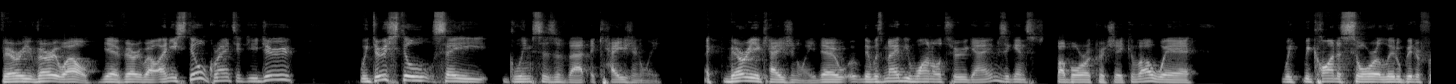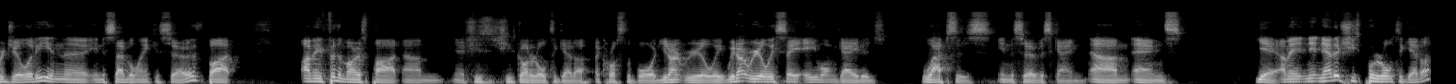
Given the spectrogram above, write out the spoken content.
very very well. Yeah, very well. And you still, granted, you do. We do still see glimpses of that occasionally, very occasionally. There there was maybe one or two games against Barbora Krejcikova where we, we kind of saw a little bit of fragility in the in the Sabalenka serve, but I mean, for the most part, um, you know, she's she's got it all together across the board. You don't really, we don't really see elongated lapses in the service game. Um, and yeah, I mean, now that she's put it all together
